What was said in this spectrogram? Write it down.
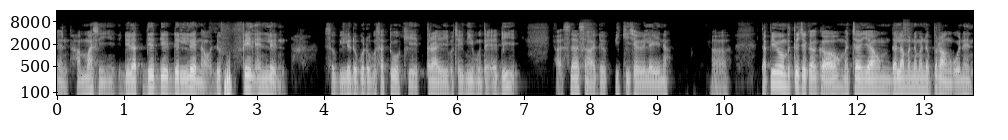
kan Hamas ni dia dah- dia dia, dia learn tau. Dia fail and learn. So bila 2021 okay try macam ini pun tak jadi. Uh, selasa ada fikir cara lain lah. Uh, tapi memang betul cakap kau macam yang dalam mana-mana perang pun kan.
